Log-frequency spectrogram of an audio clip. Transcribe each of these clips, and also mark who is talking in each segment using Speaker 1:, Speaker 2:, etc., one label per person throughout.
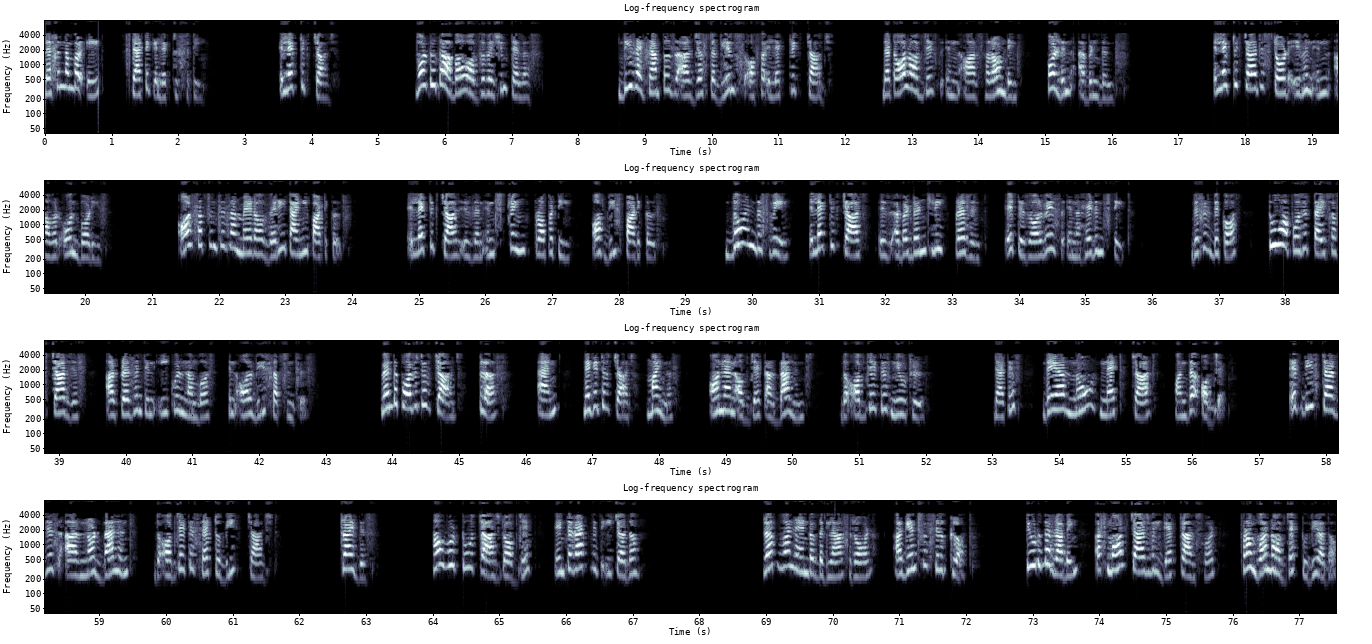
Speaker 1: Lesson number 8 Static Electricity Electric Charge What do the above observation tell us? These examples are just a glimpse of an electric charge that all objects in our surroundings hold in abundance. Electric charge is stored even in our own bodies. All substances are made of very tiny particles. Electric charge is an intrinsic property of these particles. Though in this way electric charge is abundantly present, it is always in a hidden state. This is because two opposite types of charges are present in equal numbers in all these substances. When the positive charge plus and negative charge minus on an object are balanced, the object is neutral. That is, there are no net charge on the object. If these charges are not balanced, the object is said to be charged. Try this. How would two charged objects interact with each other? Rub one end of the glass rod against a silk cloth. Due to the rubbing, a small charge will get transferred from one object to the other.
